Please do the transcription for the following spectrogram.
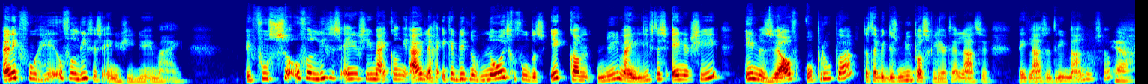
En ik voel heel veel liefdesenergie nu in mij. Ik voel zoveel liefdesenergie mij. Ik kan niet uitleggen. Ik heb dit nog nooit gevoeld. Dus ik kan nu mijn liefdesenergie in mezelf oproepen. Dat heb ik dus nu pas geleerd, hè, laatste, denk laatste drie maanden of zo. Ja.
